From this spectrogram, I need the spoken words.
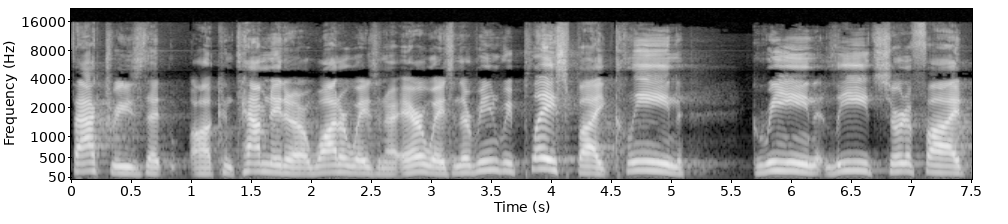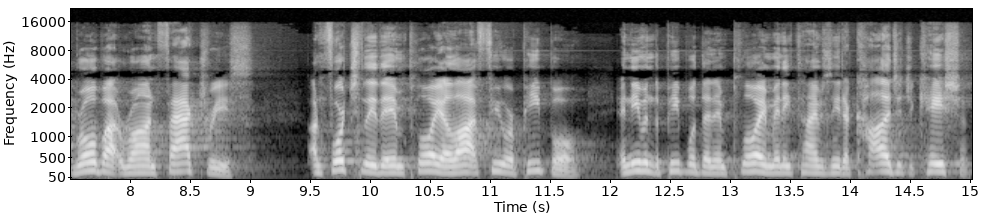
factories that uh, contaminated our waterways and our airways, and they're being replaced by clean, green, LEED certified, robot run factories. Unfortunately, they employ a lot fewer people, and even the people that employ many times need a college education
